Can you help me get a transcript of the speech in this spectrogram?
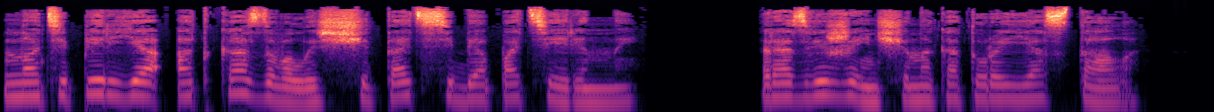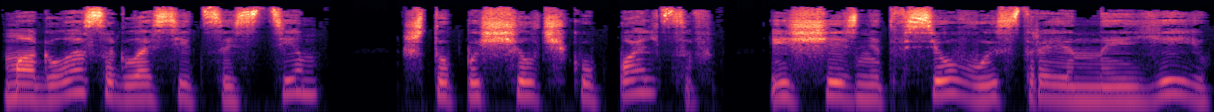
но теперь я отказывалась считать себя потерянной. Разве женщина, которой я стала, могла согласиться с тем, что по щелчку пальцев исчезнет все выстроенное ею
